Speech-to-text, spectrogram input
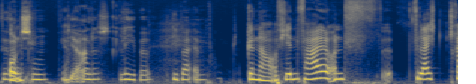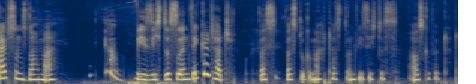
Wir Und, wünschen ja. dir alles Liebe, lieber M. Genau, auf jeden Fall. Und vielleicht schreibst du uns nochmal, Ja. wie sich das so entwickelt hat, was, was du gemacht hast und wie sich das ausgewirkt hat.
